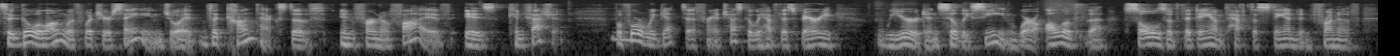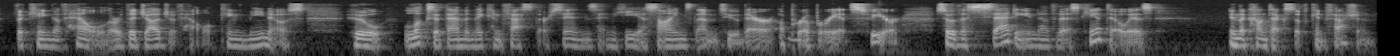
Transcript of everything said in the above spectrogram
to go along with what you're saying, Joy, the context of Inferno 5 is confession hmm. before we get to Francesca, we have this very weird and silly scene where all of the souls of the damned have to stand in front of the king of hell or the judge of hell, King Minos, who looks at them and they confess their sins and he assigns them to their appropriate sphere. So the setting of this canto is in the context of confession.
